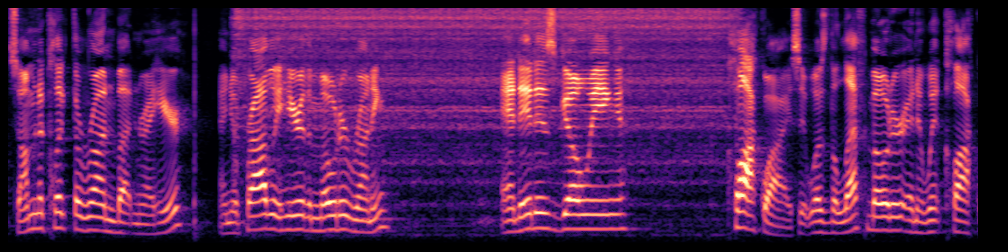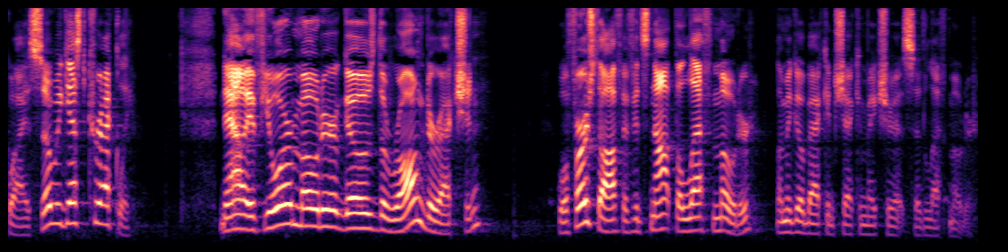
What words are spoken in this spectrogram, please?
So I'm going to click the run button right here and you'll probably hear the motor running. And it is going clockwise. It was the left motor and it went clockwise. So we guessed correctly. Now, if your motor goes the wrong direction, well, first off, if it's not the left motor, let me go back and check and make sure it said left motor.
